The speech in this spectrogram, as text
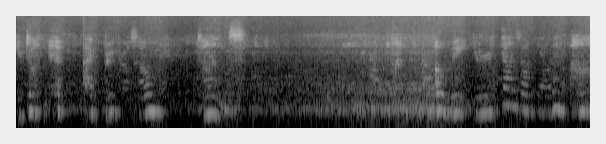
you don't. I bring girls home. Tons. Oh, wait, you're. Dylan Schoenfield. Oh.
